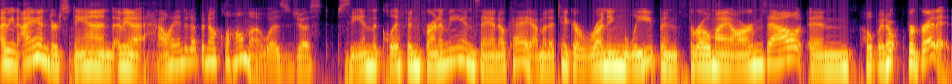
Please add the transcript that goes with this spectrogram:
I mean, I understand. I mean, how I ended up in Oklahoma was just seeing the cliff in front of me and saying, okay, I'm going to take a running leap and throw my arms out and hope I don't regret it,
